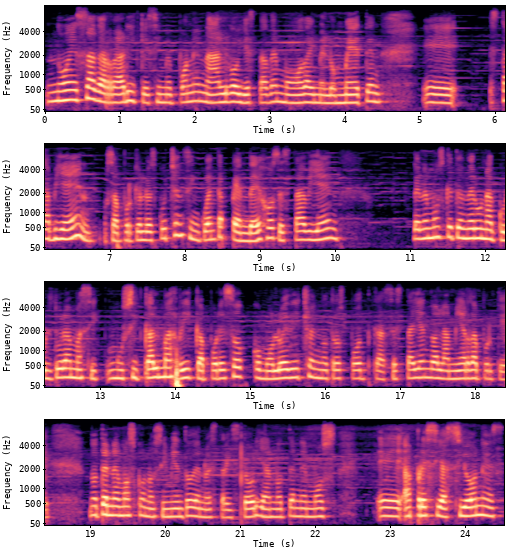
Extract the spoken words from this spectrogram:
No es agarrar y que si me ponen algo y está de moda y me lo meten, eh, está bien, o sea, porque lo escuchen 50 pendejos, está bien. Tenemos que tener una cultura musical más rica, por eso, como lo he dicho en otros podcasts, está yendo a la mierda porque no tenemos conocimiento de nuestra historia, no tenemos eh, apreciaciones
